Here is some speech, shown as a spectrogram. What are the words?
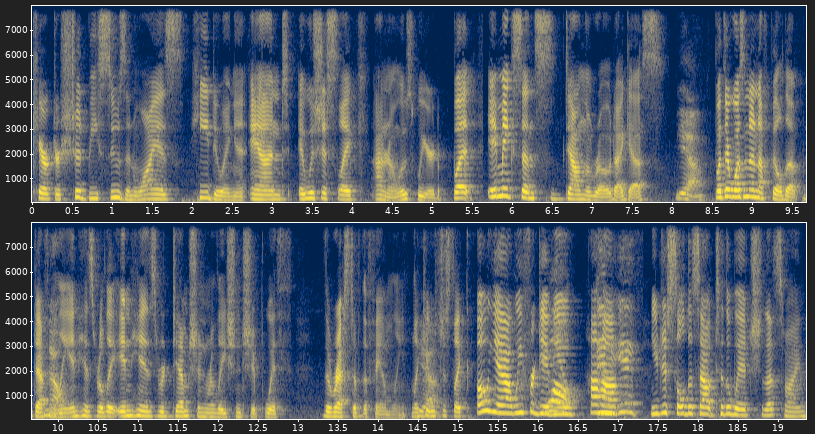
character should be Susan. Why is he doing it? And it was just like I don't know, it was weird, but it makes sense down the road, I guess. Yeah. But there wasn't enough build up, definitely No. in his rela- in his redemption relationship with the rest of the family. Like it was just like, oh yeah, we forgive you. Well, Haha. and it You just sold us out to the witch. That's fine.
